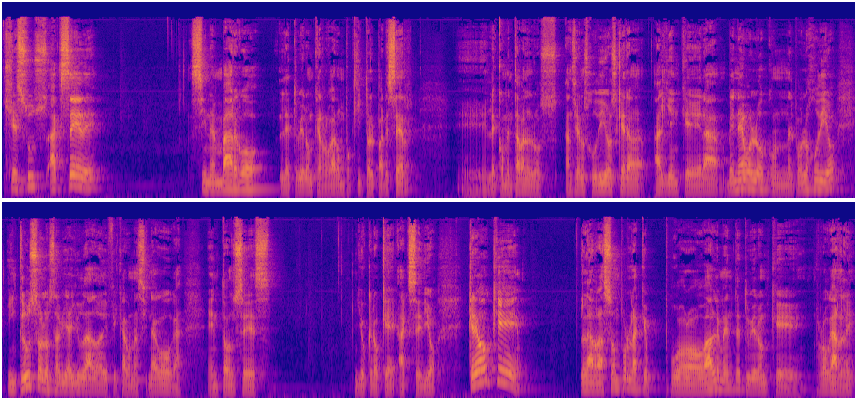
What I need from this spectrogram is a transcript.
Jesús accede, sin embargo, le tuvieron que rogar un poquito, al parecer, eh, le comentaban a los ancianos judíos que era alguien que era benévolo con el pueblo judío, incluso los había ayudado a edificar una sinagoga. Entonces, yo creo que accedió. Creo que la razón por la que probablemente tuvieron que rogarle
